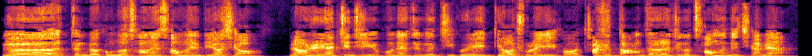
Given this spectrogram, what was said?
这个整个工作舱内舱门也比较小，然后人员进去以后呢，这个机柜调出来以后，它是挡在了这个舱门的前面，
